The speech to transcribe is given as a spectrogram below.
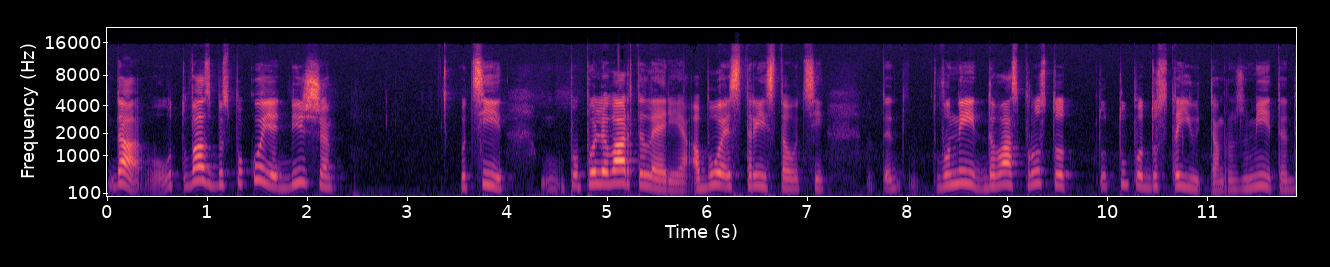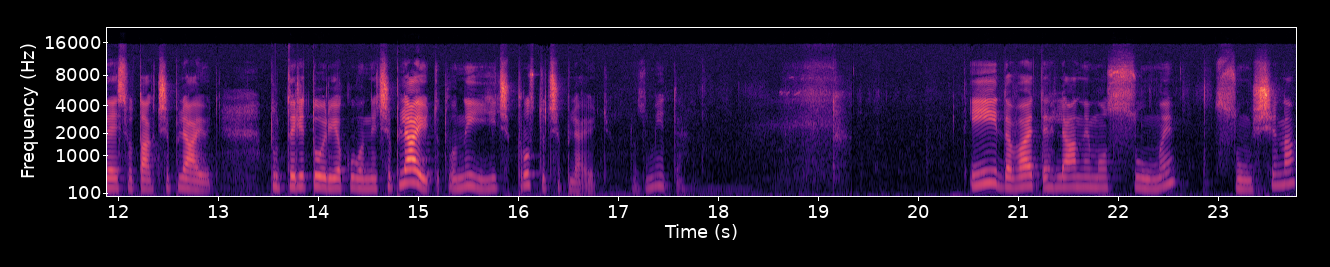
Да, от вас безпокоять більше оці польова артилерія або С-300, оці, вони до вас просто тупо достають там, розумієте, десь отак чіпляють. Ту територію, яку вони чіпляють, от вони її просто чіпляють. Розумієте? І давайте глянемо суми. Сумщина.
